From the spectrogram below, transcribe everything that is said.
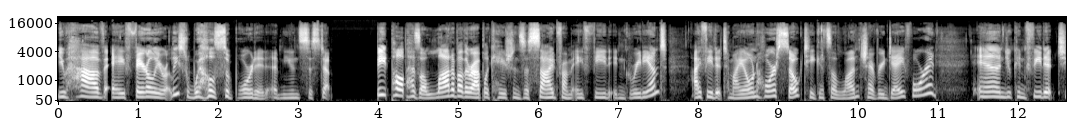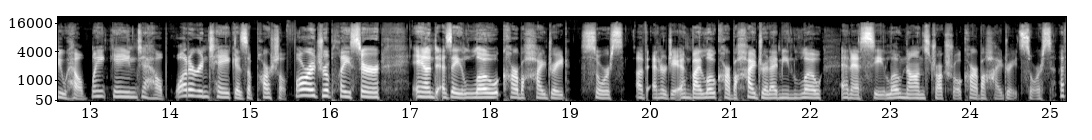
you have a fairly or at least well supported immune system. Beet pulp has a lot of other applications aside from a feed ingredient. I feed it to my own horse soaked. He gets a lunch every day for it. And you can feed it to help weight gain, to help water intake, as a partial forage replacer, and as a low carbohydrate source of energy. And by low carbohydrate, I mean low NSC, low non structural carbohydrate source of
